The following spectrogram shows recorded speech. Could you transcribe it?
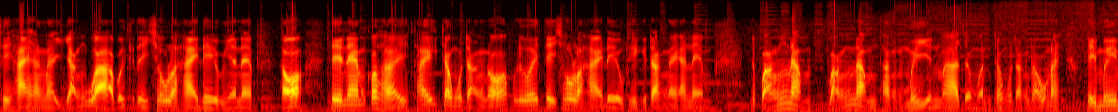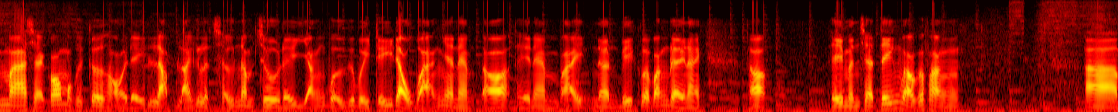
thì hai thằng này dẫn hòa với cái tỷ số là hai đều nha anh em. Đó, thì anh em có thể thấy trong cái trận đó với tỷ số là hai đều thì cái trận này anh em vẫn nằm vẫn nằm thằng Myanmar cho mình trong cái trận đấu này. Thì Myanmar sẽ có một cái cơ hội để lặp lại cái lịch sử năm xưa để dẫn vững cái vị trí đầu bảng nha anh em. Đó, thì anh em phải nên biết cái vấn đề này. Đó. Thì mình sẽ tiến vào cái phần à,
